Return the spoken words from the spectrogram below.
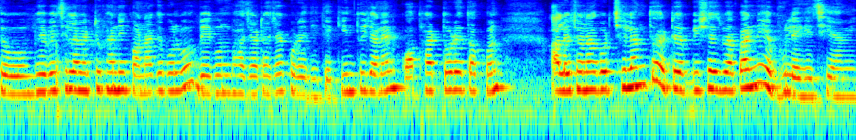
তো ভেবেছিলাম একটুখানি কণাকে বলব বেগুন ভাজা টাজা করে দিতে। কিন্তু জানেন কথার তোড়ে তখন আলোচনা করছিলাম তো, একটা বিশেষ ব্যাপার নিয়ে ভুলে গেছি আমি।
